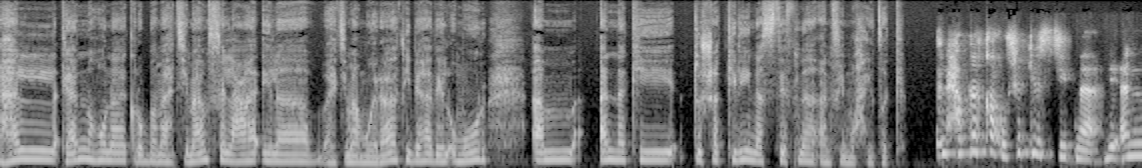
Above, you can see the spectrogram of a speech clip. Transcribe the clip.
هل كان هناك ربما اهتمام في العائلة اهتمام وراثي بهذه الأمور أم أنك تشكلين استثناء في محيطك؟ في الحقيقة أشكل استثناء لأن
